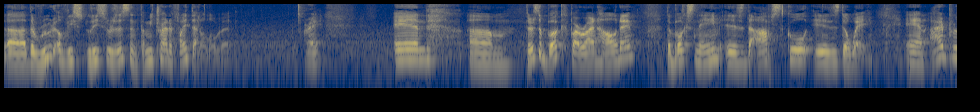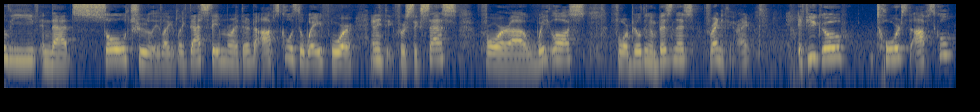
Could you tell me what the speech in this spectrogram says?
uh, the route of least least resistance. Let me try to fight that a little bit. Right? And um, there's a book by Ryan Holiday. The book's name is "The Obstacle Is the Way," and I believe in that so truly. Like like that statement right there. The obstacle is the way for anything, for success, for uh, weight loss, for building a business, for anything. Right? If you go towards the obstacle,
